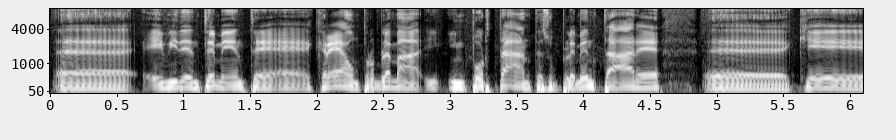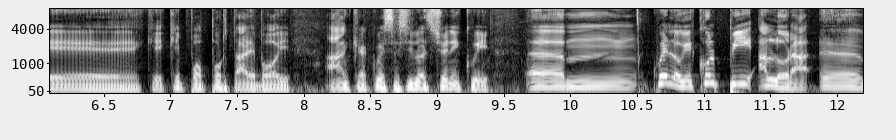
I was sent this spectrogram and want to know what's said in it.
eh, evidentemente eh, crea un problema importante, supplementare, eh, che, che- che può portare poi anche a queste situazioni qui. Ehm, quello che colpì, allora... eh,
